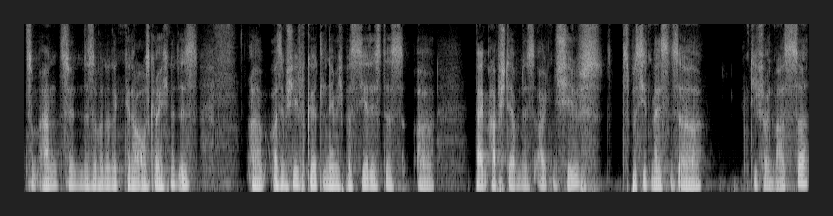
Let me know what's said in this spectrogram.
zum Anzünden, das aber noch nicht genau ausgerechnet ist. Äh, was im Schilfgürtel nämlich passiert ist, dass äh, beim Absterben des alten Schilfs, das passiert meistens äh, tiefer in Wasser,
